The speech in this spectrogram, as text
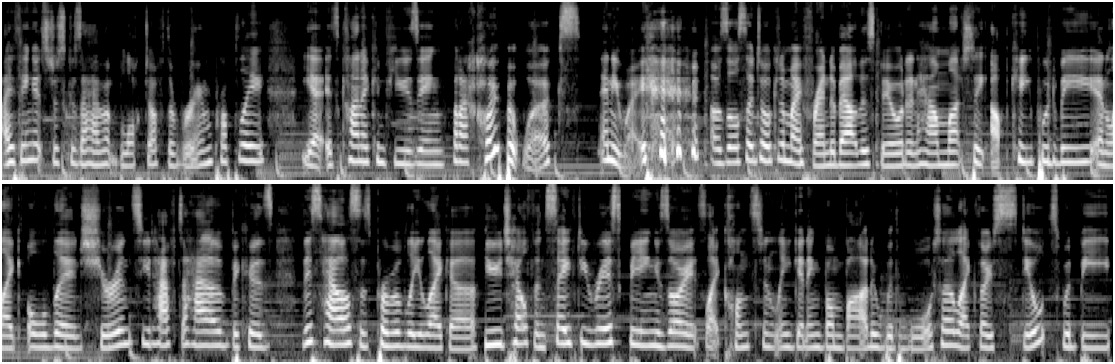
I think it's just because I haven't blocked off the room properly. Yeah, it's kind of confusing, but I hope it works. Anyway, I was also talking to my friend about this build and how much the upkeep would be and like all the insurance you'd have to have because this house is probably like a huge health and safety risk being as though it's like constantly getting bombarded with water. Like those would be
